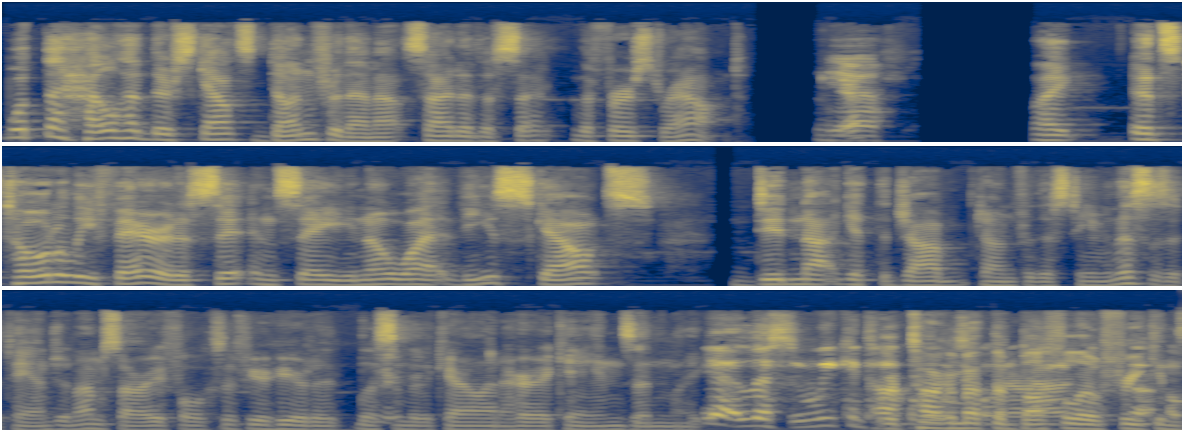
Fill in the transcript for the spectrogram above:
what the hell had their scouts done for them outside of the sec- the first round Yeah, like it's totally fair to sit and say you know what these scouts did not get the job done for this team and this is a tangent i'm sorry folks if you're here to listen to the carolina hurricanes and like yeah. Listen, we can talk. We're talking what's about the going Buffalo around. freaking Uh,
